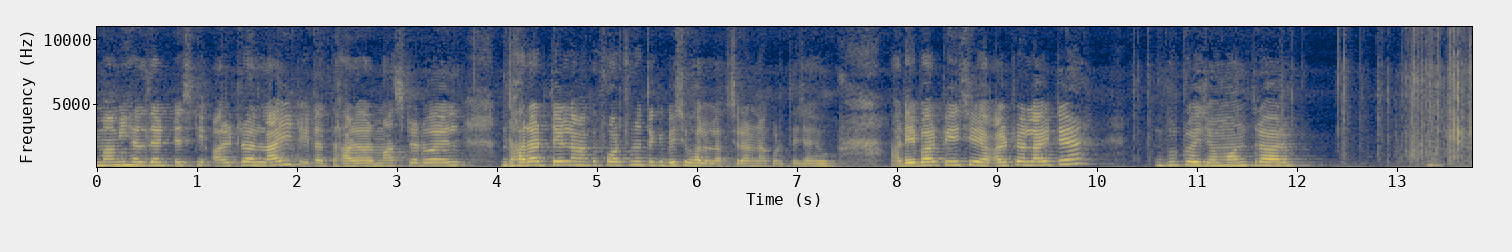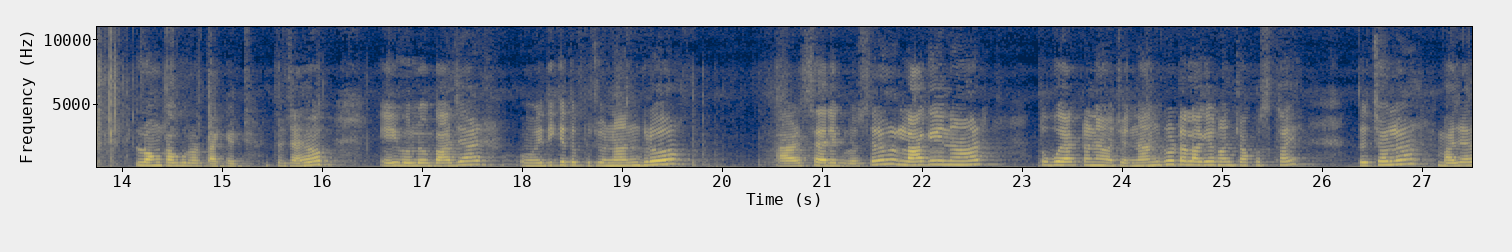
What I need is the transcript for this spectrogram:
Emami health and tasty ultra light, এটা ধারার মাস্টার্ড অয়েল। ধারার তেল আমাকে ফরচুনের থেকে বেশি ভালো লাগছে রান্না করতে, যাই হোক। আর এবার পেয়েছি আলট্রা লাইটে দুটোই যে মন্ত্রার লঙ্কা গুঁড়োর প্যাকেট। তো যাই হোক, এই হলো বাজার। ওইদিকে তো প্রচুর নানগ্রো আর স্যারেগ্রো স্যারেগ্রো লাগে না আর তবু একটা নেওয়া হচ্ছে নানগ্রোটা লাগে, কারণ চকস খাই। তো চলো, বাজার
